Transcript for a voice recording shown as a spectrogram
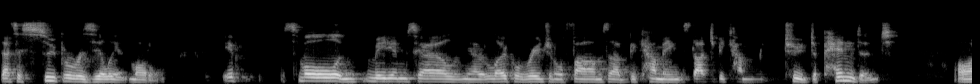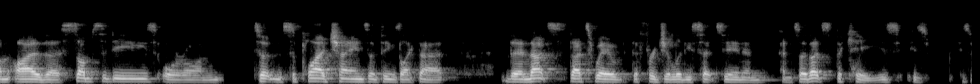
that's a super resilient model if small and medium scale you know local regional farms are becoming start to become too dependent on either subsidies or on certain supply chains and things like that then that's that's where the fragility sets in and and so that's the key is is is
